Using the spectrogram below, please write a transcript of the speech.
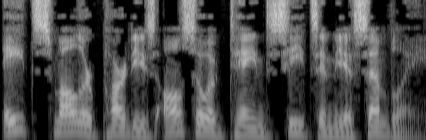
Eight smaller parties also obtained seats in the assembly.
